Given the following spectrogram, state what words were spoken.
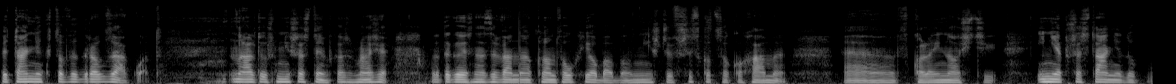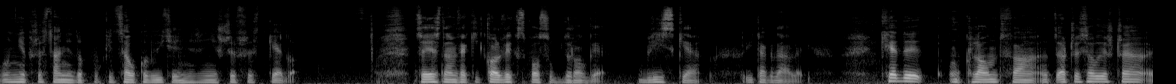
pytanie, kto wygrał zakład. No ale to już mniejsza z tym, w każdym razie dlatego jest nazywana klątwą Hioba, bo niszczy wszystko, co kochamy e, w kolejności i nie przestanie, do, nie przestanie dopóki całkowicie nie zniszczy wszystkiego, co jest nam w jakikolwiek sposób drogie, bliskie i tak dalej. Kiedy klątwa, znaczy są jeszcze,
